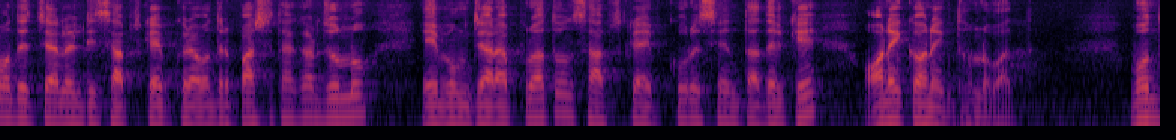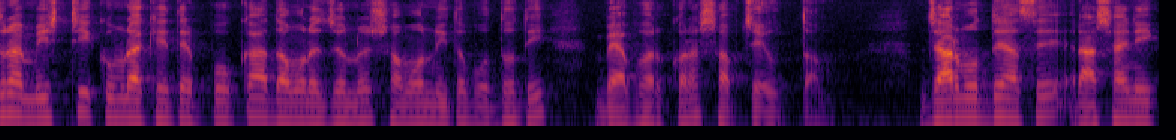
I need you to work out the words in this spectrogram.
আমাদের চ্যানেলটি সাবস্ক্রাইব করে আমাদের পাশে থাকার জন্য এবং যারা পুরাতন সাবস্ক্রাইব করেছেন, তাদেরকে অনেক অনেক ধন্যবাদ। বন্ধুরা, মিষ্টি কুমড়া ক্ষেতের পোকা দমনের জন্য সমন্বিত পদ্ধতি ব্যবহার করা সবচেয়ে উত্তম। যার মধ্যে আছে রাসায়নিক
